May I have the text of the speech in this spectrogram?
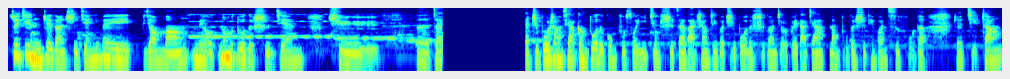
最近这段时间因为比较忙，没有那么多的时间去，呃，在。在直播上下更多的功夫，所以就是在晚上这个直播的时段，就是为大家朗读的是天官赐福的这几章，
